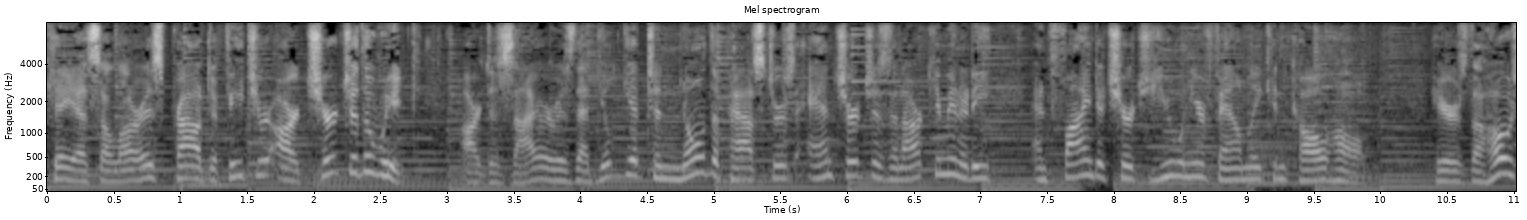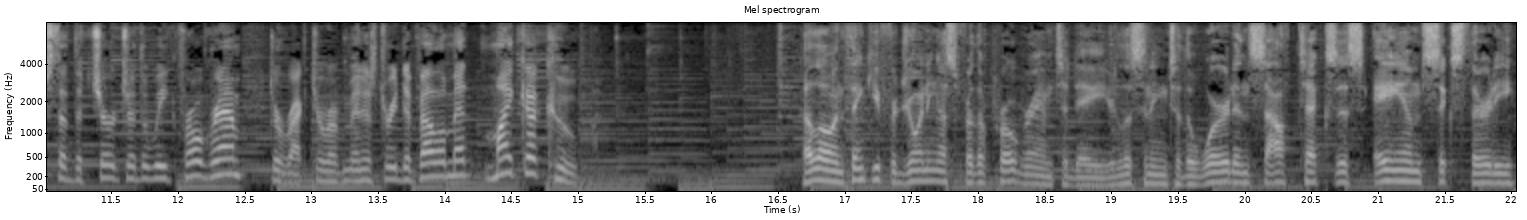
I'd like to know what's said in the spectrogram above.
KSLR is proud to feature our Church of the Week. Our desire is that you'll get to know the pastors and churches in our community and find a church you and your family can call home. Here's the host of the Church of the Week program, Director of Ministry Development, Micah Coop. Hello, and thank you for joining us for the program today. You're listening to The Word in South Texas, AM 630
